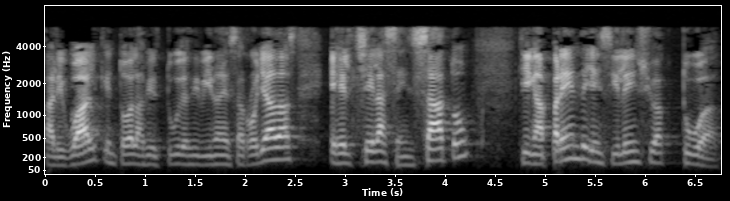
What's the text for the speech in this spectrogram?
al igual que en todas las virtudes divinas desarrolladas, es el chela sensato quien aprende y en silencio actúa,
